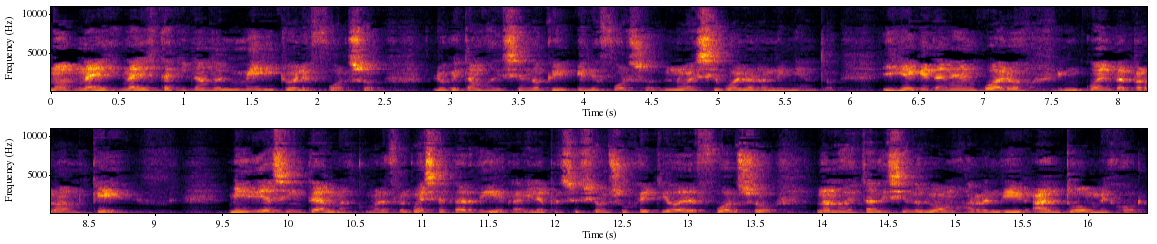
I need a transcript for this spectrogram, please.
Nadie, está quitando el mérito al esfuerzo. Lo que estamos diciendo es que el esfuerzo no es igual al rendimiento y que hay que tener en, cuenta perdón, que medidas internas como la frecuencia cardíaca y la precisión subjetiva de esfuerzo no nos están diciendo que vamos a rendir alto o mejor.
